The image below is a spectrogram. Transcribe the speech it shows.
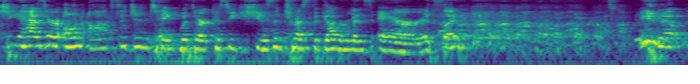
She has her own oxygen tank with her because she doesn't trust the government's air. It's like, you know,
